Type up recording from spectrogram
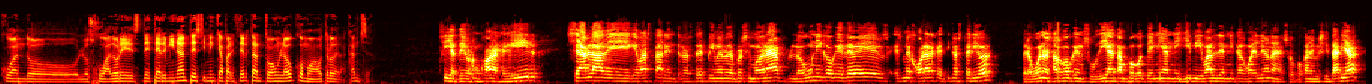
cuando los jugadores determinantes tienen que aparecer tanto a un lado como a otro de la cancha. Sí, ya te digo, es un jugador a seguir. Se habla de que va a estar entre los tres primeros del próximo draft. Lo único que debe es, es mejorar ese tiro exterior, pero bueno, es algo que en su día tampoco tenían ni Jimmy Balder ni Kawhi Leonard en su época universitaria.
